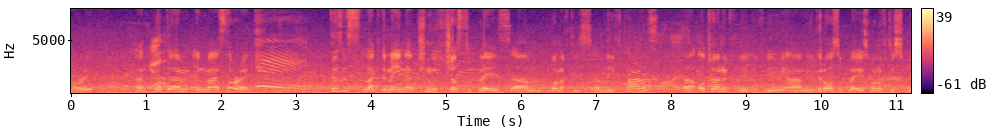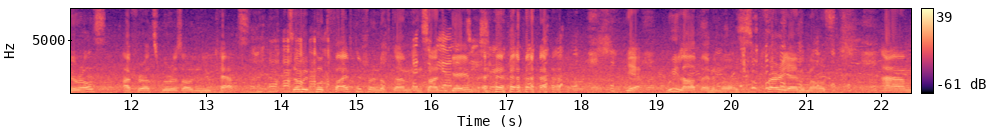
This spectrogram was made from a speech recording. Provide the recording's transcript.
sorry, and put them in my storage. Hey! This is like the main action is just to place um, one of these uh, leaf tiles. Uh, alternatively, um, you could also place one of the squirrels. I've heard squirrels are the new cats. so we put five different of them inside the game. yeah, we love animals, furry animals. Um,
